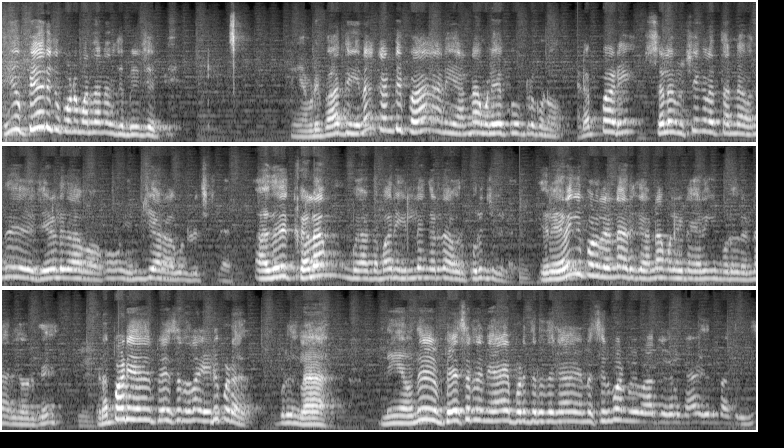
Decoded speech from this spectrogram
நீங்க பேருக்கு போன மாதிரி தானே இருக்கு பிஜேபி நீங்கள் அப்படி பார்த்தீங்கன்னா கண்டிப்பாக நீங்கள் அண்ணாமலையை கூப்பிட்டுருக்கணும். எடப்பாடி சில விஷயங்களை தன்னை வந்து ஜெயலலிதாவாகவும் எம்ஜிஆர் ஆகவும் நினைச்சுக்கிறாரு. அது களம் அந்த மாதிரி இல்லைங்கிறத அவர் புரிஞ்சுக்கல. இதில் இறங்கி போறதுல என்ன இருக்குது அண்ணாமலையிட்ட இறங்கி போகிறது என்ன இருக்குது அவருக்கு? எடப்பாடி அது பேசுறதெல்லாம் எடுபடாது. புரியுதுங்களா? நீங்கள் வந்து பேசுகிறத நியாயப்படுத்துறதுக்காக என்ன சிறுபான்மை வாக்குகளுக்காக எதிர்பார்க்குறீங்க?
